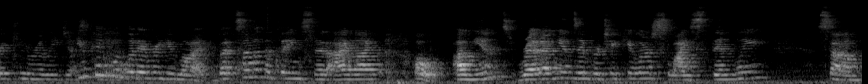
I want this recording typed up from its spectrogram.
Or it can really just You can put whatever you like, but some of the things that I like, oh, onions, red onions in particular, sliced thinly. Some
